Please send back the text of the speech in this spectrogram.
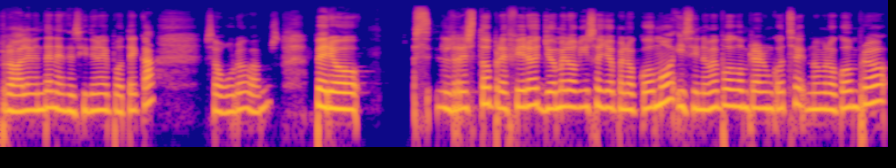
probablemente necesite una hipoteca, seguro, vamos. Pero el resto prefiero, yo me lo guiso, yo me lo como y si no me puedo comprar un coche, no me lo compro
